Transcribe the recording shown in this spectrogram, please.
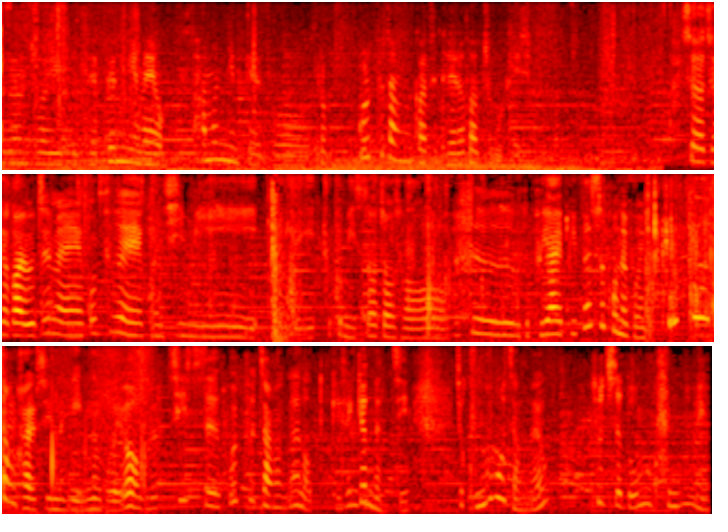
지금 저희 그 대표님의 사모님께서 이렇게 골프장까지 데려다 주고 계십니다. 진짜 제가 요즘에 골프에 관심이 조금 있어져서 그 VIP 패스권을 보니까 골프장 갈 수 있는 게 있는 거예요. 그 스위스 골프장은 어떻게 생겼는지 진짜 궁금하지 않나요? 저 진짜 너무 궁금해요.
